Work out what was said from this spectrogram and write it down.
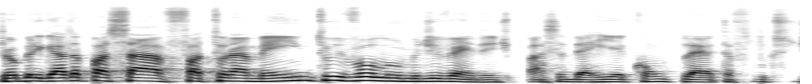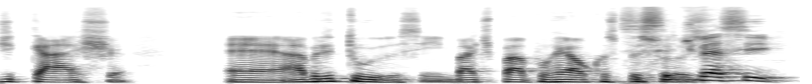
é obrigado a passar faturamento e volume de venda. A gente passa DRE completa, fluxo de caixa, é, abre tudo, assim, bate papo real com as pessoas. Se você tivesse.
